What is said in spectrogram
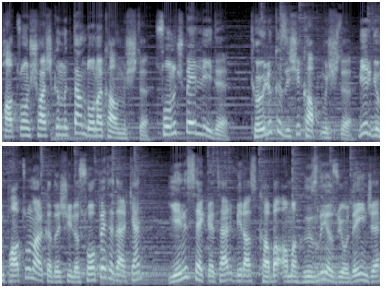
patron şaşkınlıktan dona kalmıştı. Sonuç belliydi. Köylü kız işi kapmıştı. Bir gün patron arkadaşıyla sohbet ederken yeni sekreter biraz kaba ama hızlı yazıyor deyince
